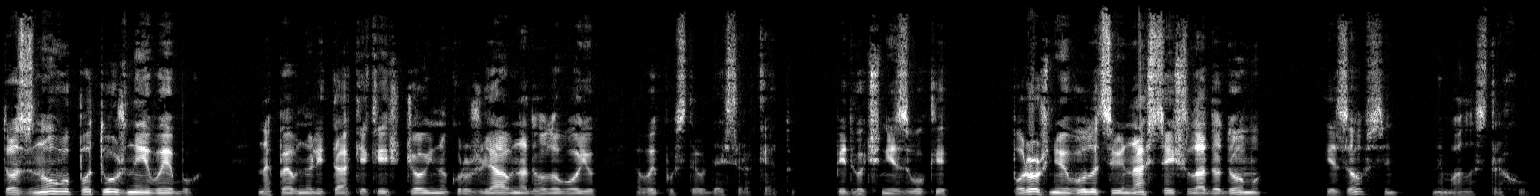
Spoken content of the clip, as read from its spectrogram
то знову потужний вибух. Напевно, літак, який щойно кружляв над головою, випустив десь ракету. Під гучні звуки порожньою вулицею Настя йшла додому і зовсім не мала страху.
